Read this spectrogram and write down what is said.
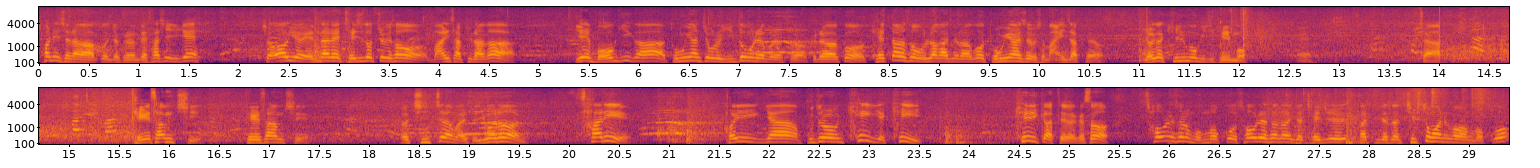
철이 지나갔고 이제 그런데 사실 이게 저기 옛날에 제주도 쪽에서 많이 잡히다가 얘 먹이가 동해안 쪽으로 이동을 해버렸어. 그래갖고 개 따라서 올라가느라고 동해안에서 요새 많이 잡혀요. 여기가 길목이지 길목. 예. 자 대삼치, 대삼치. 어, 진짜 맛있어. 이거는 살이 거의 그냥 부드러운 케이크야, 케이크. 케이크 같아요. 그래서 서울에서는 못 먹고, 서울에서는 이제 제주 같은 데서는 직송하는 것만 먹고,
